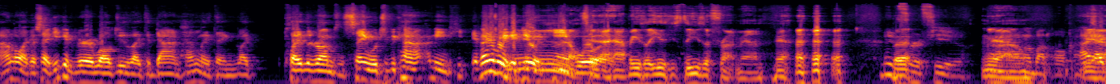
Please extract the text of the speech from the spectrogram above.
I don't know. Like I said, he could very well do like the Don Henley thing, like play the drums and sing, which would be kind of. I mean, he, if anybody could do it, Mm, I he don't see would. that happen. He's, he's, he's a front man. Yeah. Maybe But- for a few. Yeah. I don't know about the whole I, concert.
